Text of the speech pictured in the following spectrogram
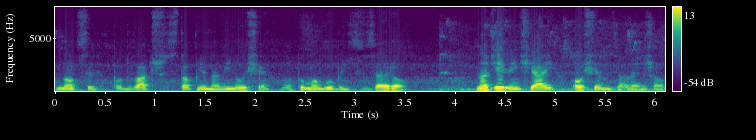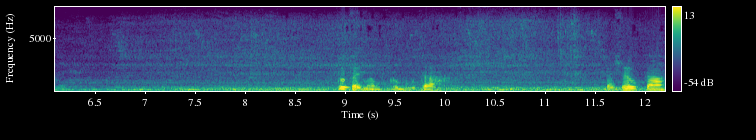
w nocy po 2-3 stopnie na minusie. No tu mogło być 0 na 9 jaj, 8 zalężonych. Tutaj mam koguta karzełka,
